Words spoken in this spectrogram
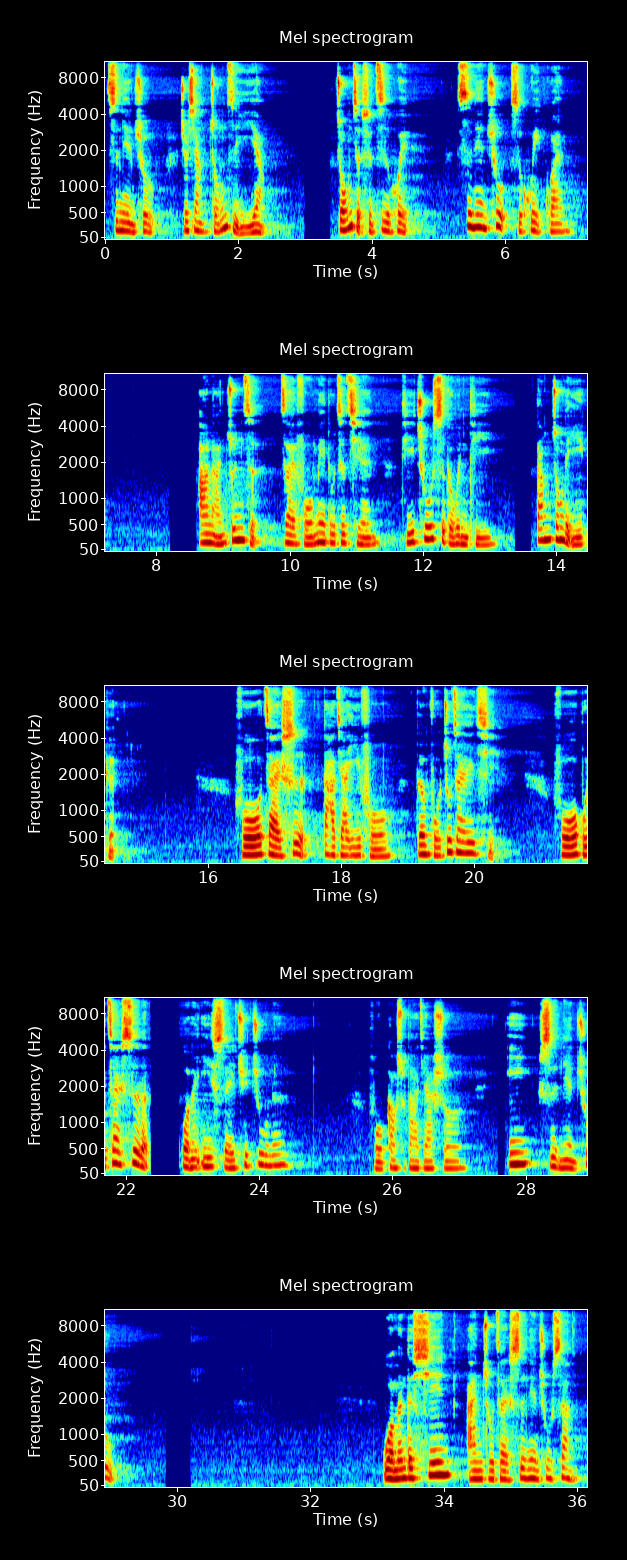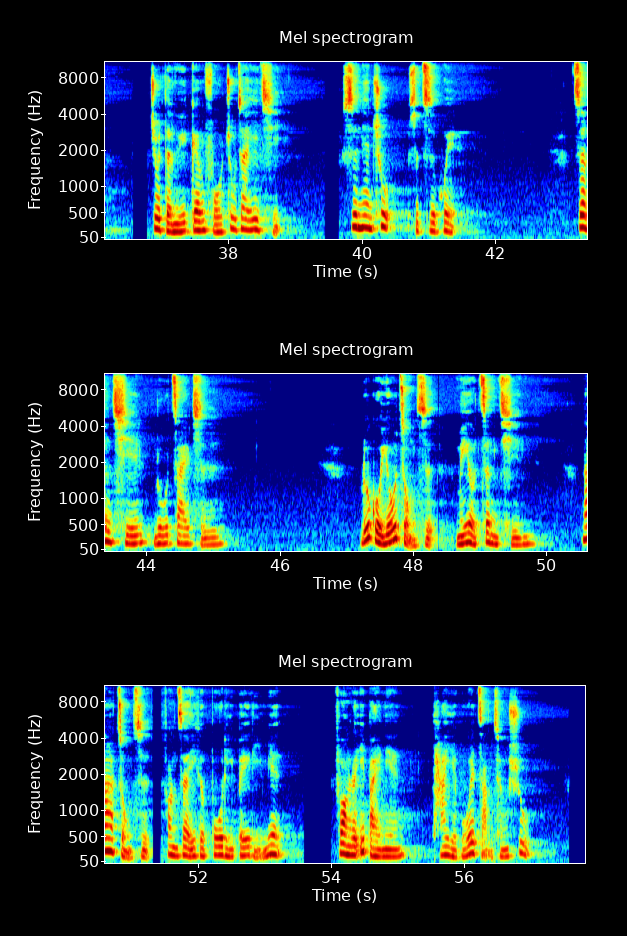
四念处就像种子一样，种子是智慧，四念处是慧观。阿难尊者在佛灭度之前提出四个问题，当中的一个：佛在世，大家依佛，跟佛住在一起；佛不在世了，我们依谁去住呢？佛告诉大家说：依四念处，我们的心安住在四念处上。就等于跟佛住在一起。四念处是智慧，正勤如栽植。如果有种子没有正勤，那种子放在一个玻璃杯里面，放了一百年，它也不会长成树。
